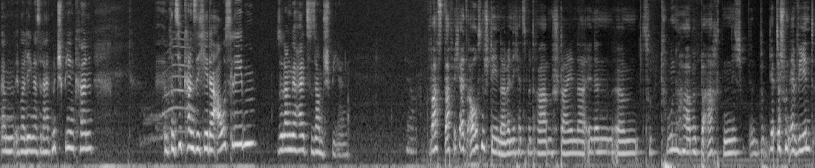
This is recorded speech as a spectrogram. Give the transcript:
ähm, überlegen, dass sie da halt mitspielen können. Im Prinzip kann sich jeder ausleben, solange wir halt zusammenspielen. Ja was darf ich als Außenstehender, wenn ich jetzt mit RabensteinerInnen ähm, zu tun habe, beachten? Ich, ihr habt ja schon erwähnt,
